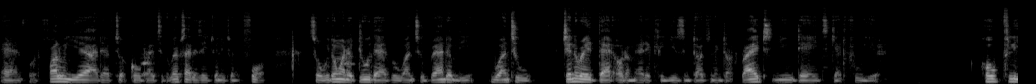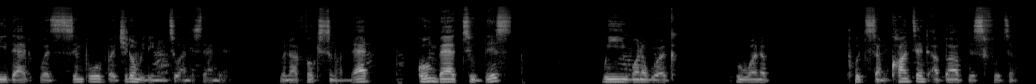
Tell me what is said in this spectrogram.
And for the following year, I'd have to go back to the website and say 2024. So we don't want to do that. We want to randomly want to generate that automatically using document.write, new date, get full year. Hopefully that was simple, but you don't really need to understand that. We're not focusing on that. Going back to this, we want to work, we want to put some content above this footer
